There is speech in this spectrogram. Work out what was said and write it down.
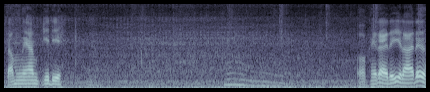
ทำไงทำกี่ดีออกให้ได้ได้อเวลาเด้อ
